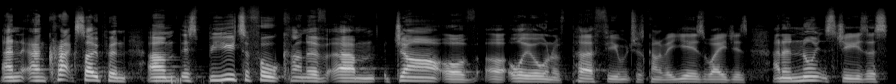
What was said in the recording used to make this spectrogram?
and, and cracks open um, this beautiful kind of um, jar of uh, oil and of perfume, which is kind of a year's wages, and anoints Jesus,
